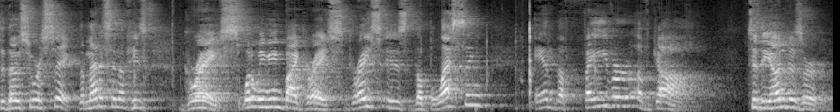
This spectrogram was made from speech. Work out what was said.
to those who are sick, the medicine of his grace. What do we mean by grace? Grace is the blessing and the favor of God to the undeserving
